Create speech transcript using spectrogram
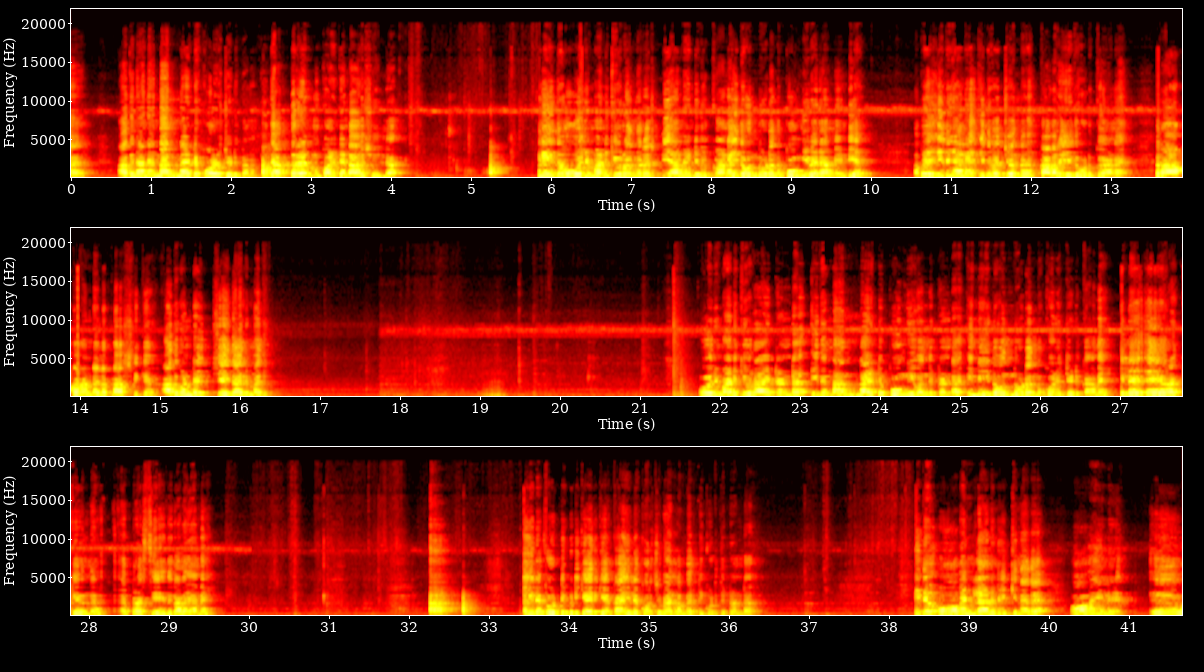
അതിനാണ് നന്നായിട്ട് കുഴച്ചെടുക്കണം. ഇത് അത്രയും കുഴക്കേണ്ട ആവശ്യമില്ല. ഇത് ഒരു മണിക്കൂർ ഒന്ന് റെസ്റ്റ് ചെയ്യാൻ വേണ്ടി വെക്കുകയാണ് ഇത് ഒന്നുകൂടെ ഒന്ന് പൊങ്ങി വരാൻ വേണ്ടി. അപ്പോൾ ഇത് ഞാൻ ഇത് വെച്ചൊന്ന് കവർ ചെയ്ത് കൊടുക്കുകയാണ്. റാപ്പർ ഉണ്ടല്ലോ പ്ലാസ്റ്റിക് അതുകൊണ്ട് ചെയ്താലും മതി. ഒരു മണിക്കൂറായിട്ടുണ്ട്. ഇത് നന്നായിട്ട് പൊങ്ങി വന്നിട്ടുണ്ട്. ഇനി ഇത് ഒന്നുകൂടെ ഒന്ന് കുഴച്ചെടുക്കാമേ. ഇതിൽ എയറൊക്കെ ഒന്ന് പ്രസ് ചെയ്ത് കളയാമേ. കയ്യിലൊക്കെ ഒട്ടിപ്പിടിക്കാതിരിക്കാൻ കയ്യിൽ കുറച്ച് വെള്ളം പരത്തി കൊടുത്തിട്ടുണ്ട്. ഇത് ഓവനിലാണ് വെക്കുന്നത്. ഓവനിൽ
